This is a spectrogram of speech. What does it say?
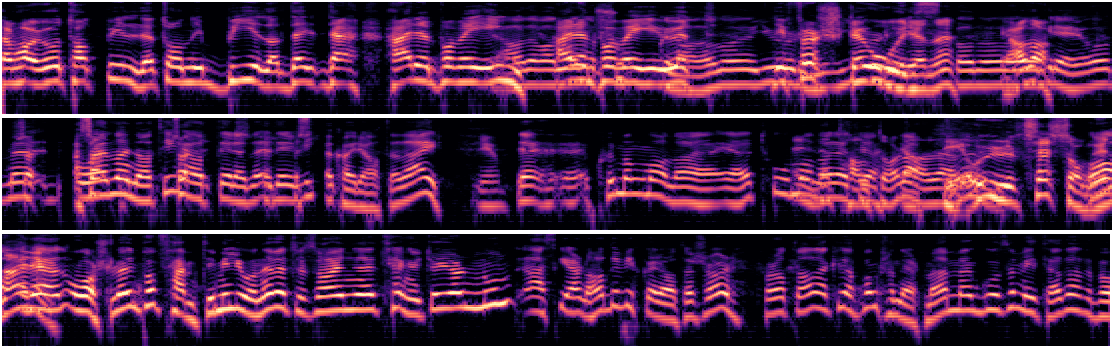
De har jo tatt bilde av han i biler. De, de, her er han på vei inn, Ja, her er han på vei ut. og De første ordene. Ja da. Og, men, Så- og en annen ting så- er at det, det, det vikariatet der Ja. det, eh, Hvor mange måneder er det? To Er måneder? det et halvt år, da? Det er jo ut sesongen Og det er en årslønn på 50 millioner, vet du, så han trenger ikke å gjøre noen Jeg skulle gjerne hatt det vikariatet sjøl, for at da hadde jeg kunnet pensjonert meg med god samvittighet etterpå.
